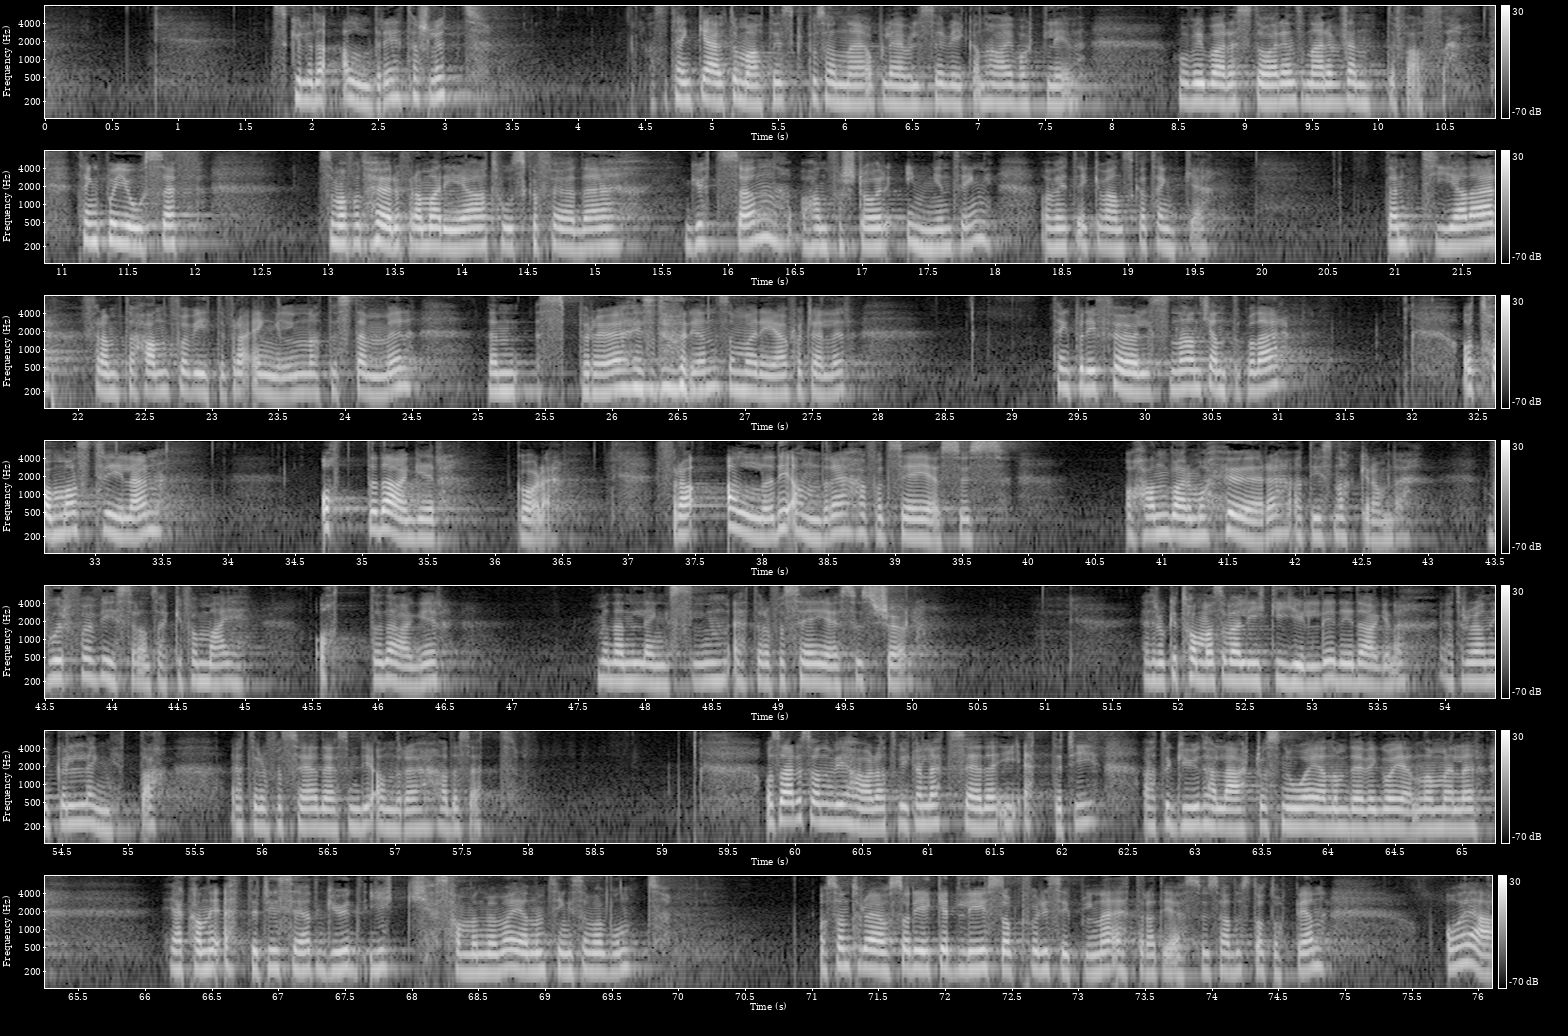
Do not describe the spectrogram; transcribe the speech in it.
Skulle det aldri ta slutt? Og så tenker jeg automatisk på sånne opplevelser vi kan ha i vårt liv, hvor vi bare står i en sånn her ventefase. Tenk på Josef, som har fått høre fra Maria at hun skal føde Guds sønn, og han forstår ingenting og vet ikke hva han skal tenke. Den tida der, fram til han får vite fra engelen at det stemmer, den sprø historien som Maria forteller. Tenk på de følelsene han kjente på der. Og Thomas tvileren. Åtte dager går det. Fra alle de andre har fått se Jesus, og han bare må høre at de snakker om det. Hvorfor viser han seg ikke for meg? Åtte dager med den lengselen etter å få se Jesus sjøl. Jeg tror ikke Thomas var likegyldig de dagene. Jeg tror han gikk og lengta etter å få se det som de andre hadde sett. Og så er det sånn Vi har det at vi kan lett se det i ettertid, at Gud har lært oss noe gjennom det vi går gjennom. Eller jeg kan i ettertid se at Gud gikk sammen med meg gjennom ting som var vondt. Og Sånn tror jeg også det gikk et lys opp for disiplene etter at Jesus hadde stått opp igjen. Å ja,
